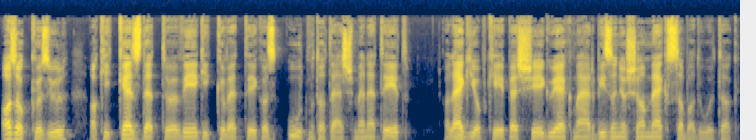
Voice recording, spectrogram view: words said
Azok közül, akik kezdettől végigkövették az útmutatás menetét, a legjobb képességűek már bizonyosan megszabadultak.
